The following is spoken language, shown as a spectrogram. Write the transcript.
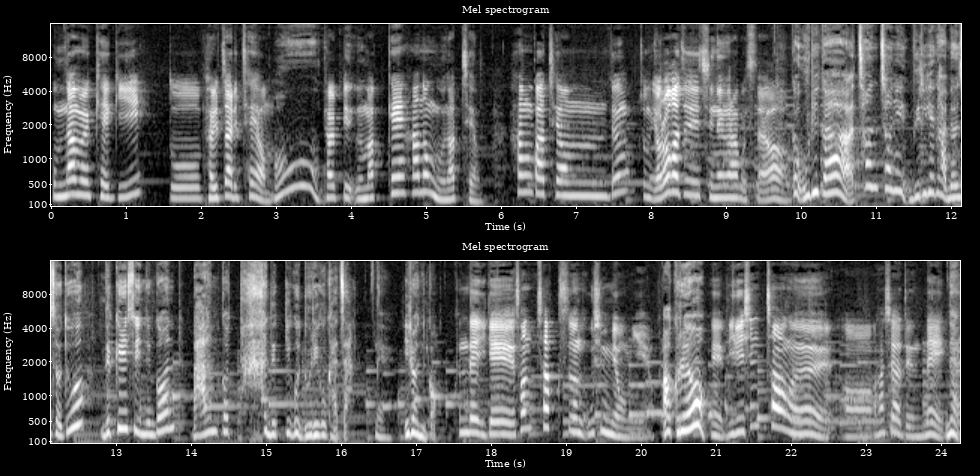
봄나물 캐기, 또 별자리 체험, 오. 별빛 음악회, 한옥 문화 체험, 한과 체험 등 좀 여러 가지 진행을 하고 있어요. 그러니까 우리가 천천히 느리게 가면서도 느낄 수 있는 건 마음껏 다 느끼고 누리고 가자. 네. 이런 거. 근데 이게 선착순 50명이에요. 아, 그래요? 네, 미리 신청을 어, 하셔야 되는데 네.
